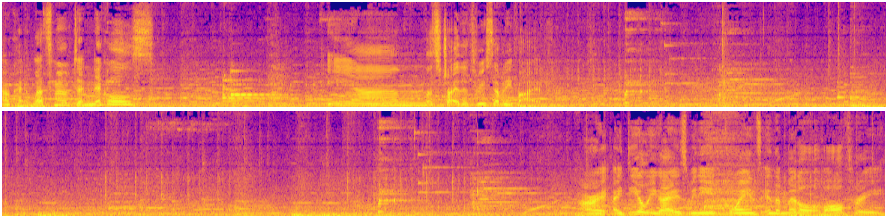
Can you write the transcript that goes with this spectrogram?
Okay, let's move to nickels. And let's try the 375. All right, ideally guys, we need coins in the middle of all three.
